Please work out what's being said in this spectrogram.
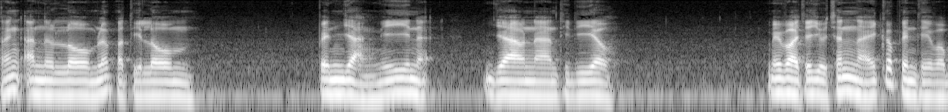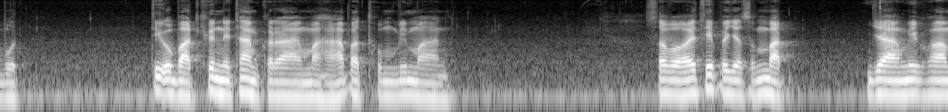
ทั้งอนุโลมและปฏิโลม เป็นอย่างนี้นะ่ะยาวนานทีเดียว ไม่ว่าจะอยู่ชั้นไหนก็เป็นเทวบุตร ที่อุบัติขึ้นในท่ามกลางมหาปฐุมวิมานสวยที่ประยชน์สมบัติอย่างมีความ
